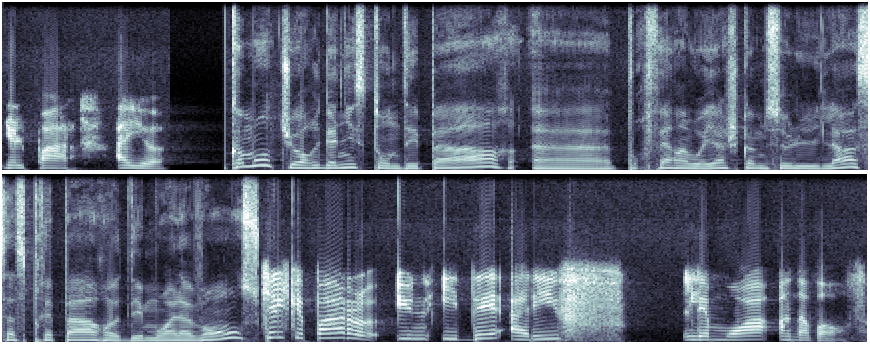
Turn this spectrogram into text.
nulle part ailleurs. Comment tu organises ton départ euh, pour faire un voyage comme celui-là? Ça se prépare des mois à l'avance? Quelque part, une idée arrive les mois en avance.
